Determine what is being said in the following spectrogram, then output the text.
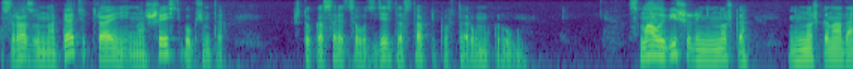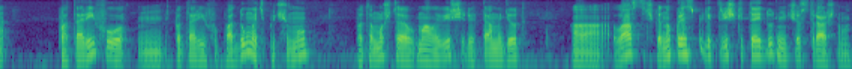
сразу на 5 утра и на 6, в общем-то что касается вот здесь доставки по второму кругу. С малой вишерой немножко, немножко надо по тарифу, по тарифу подумать. Почему? Потому что в малой вишере там идет а, ласточка. Ну, в принципе, электрички-то идут, ничего страшного.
